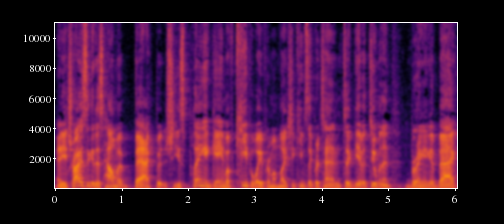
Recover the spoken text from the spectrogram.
And he tries to get his helmet back, but she's playing a game of keep away from him. Like she keeps like pretending to give it to him and then bringing it back,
